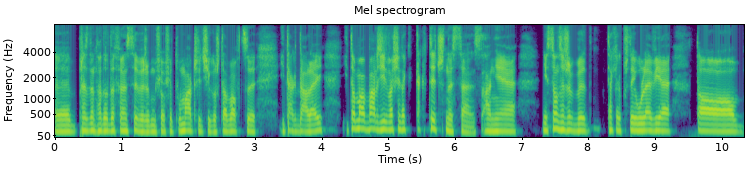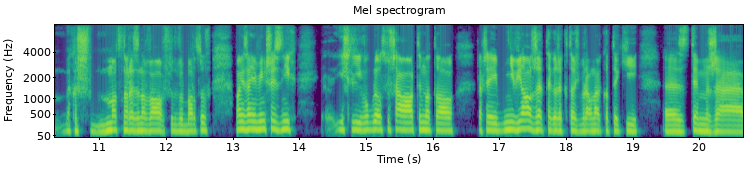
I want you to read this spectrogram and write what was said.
y, prezydenta do defensywy, że musiał się tłumaczyć, jego sztabowcy i tak dalej. I to ma bardziej właśnie taki taktyczny sens, a nie, nie sądzę, żeby tak jak przy tej ulewie to jakoś mocno rezonowało wśród wyborców. Moim zdaniem większość z nich, jeśli w ogóle usłyszała o tym, no to raczej nie wiąże tego, że ktoś brał narkotyki y, z tym, że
